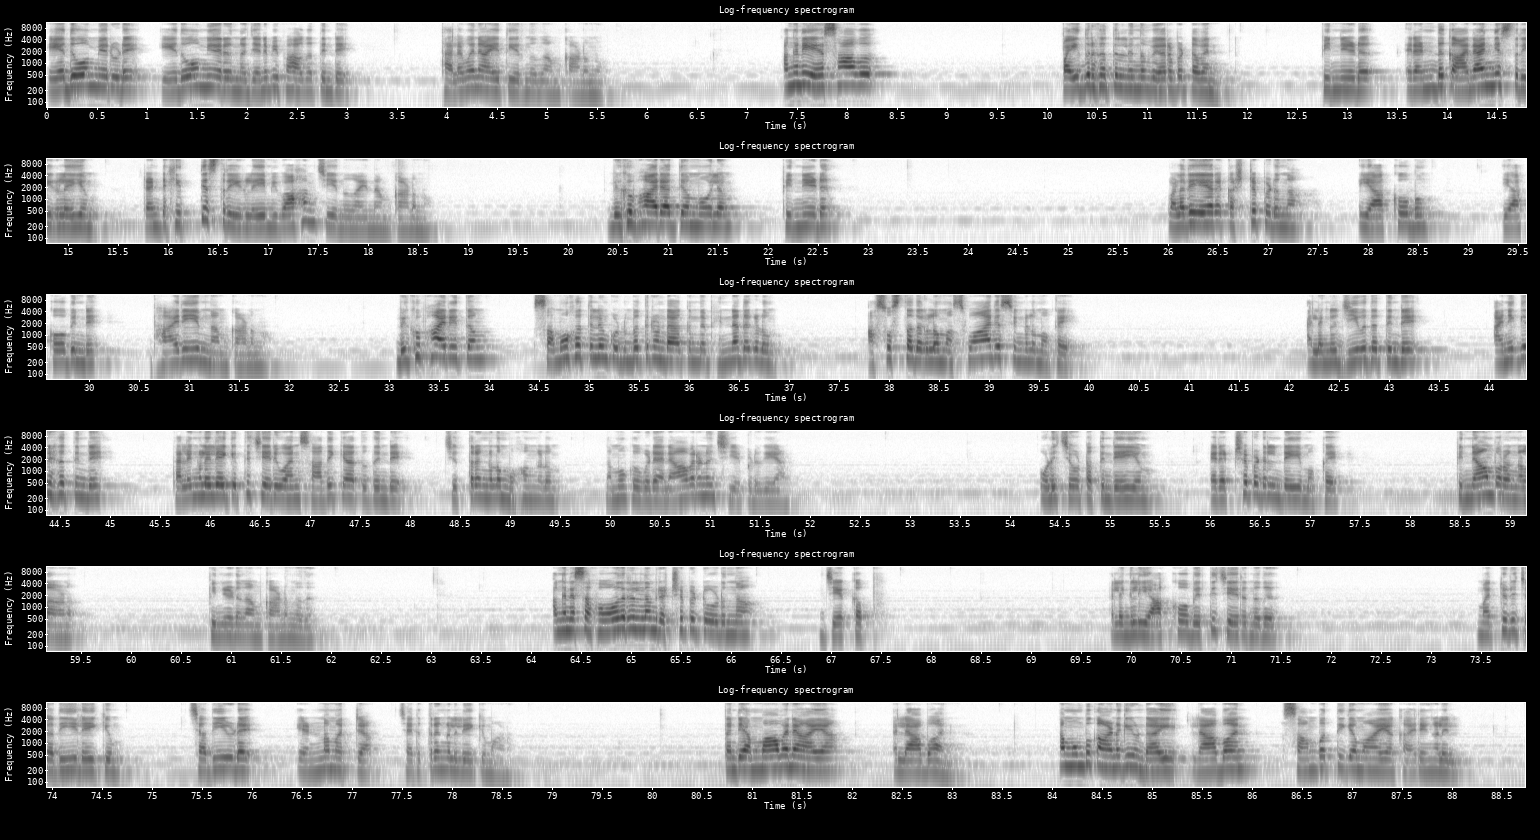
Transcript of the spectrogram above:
ഏതോമ്യരുടെ ഏതോമ്യർ എന്ന ജനവിഭാഗത്തിന്റെ തലവനായി തീർന്നത് നാം കാണുന്നു. അങ്ങനെ ഏസാവ് പൈതൃകത്തിൽ നിന്നും വേർപെട്ടവൻ പിന്നീട് രണ്ട് കാനാന്യ സ്ത്രീകളെയും രണ്ട് ഹിത്യ സ്ത്രീകളെയും വിവാഹം ചെയ്യുന്നതായി നാം കാണുന്നു. ബഹുഭാരാദ്യം മൂലം പിന്നീട് വളരെയേറെ കഷ്ടപ്പെടുന്ന യാക്കോബും യാക്കോബിന്റെ ഭാര്യയും നാം കാണുന്നു. ബഹുഭാര്യത്വം സമൂഹത്തിലും കുടുംബത്തിലുണ്ടാക്കുന്ന ഭിന്നതകളും അസ്വസ്ഥതകളും അസ്വാരസ്യങ്ങളുമൊക്കെ അല്ലെങ്കിൽ ജീവിതത്തിന്റെ അനുഗ്രഹത്തിന്റെ തലങ്ങളിലേക്ക് എത്തിച്ചേരുവാൻ സാധിക്കാത്തതിന്റെ ചിത്രങ്ങളും മുഖങ്ങളും നമുക്കിവിടെ അനാവരണം ചെയ്യപ്പെടുകയാണ്. ഒളിച്ചോട്ടത്തിന്റെയും രക്ഷപ്പെടലിന്റെയും ഒക്കെ പിന്നാമ്പുറങ്ങളാണ് പിന്നീട് നാം കാണുന്നത്. അങ്ങനെ സഹോദരിൽ നിന്നും രക്ഷപ്പെട്ടു ഓടുന്ന ജേക്കബ് അല്ലെങ്കിൽ യാക്കോബ് എത്തിച്ചേരുന്നത് മറ്റൊരു ചതിയിലേക്കും ചതിയുടെ എണ്ണമറ്റ ചരിത്രങ്ങളിലേക്കുമാണ്. തന്റെ അമ്മാവനായ ലാബാൻ നാം മുമ്പ് കാണുകയുണ്ടായി ലാബാൻ സാമ്പത്തികമായ കാര്യങ്ങളിൽ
